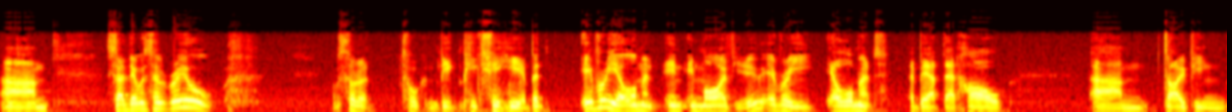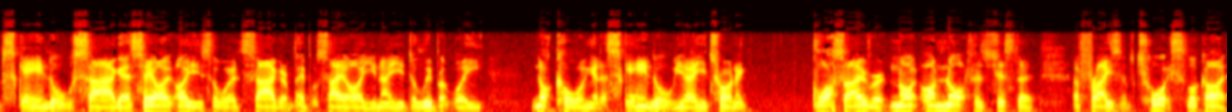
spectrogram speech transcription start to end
Um, so there was a real I'm sort of talking big picture here, but every element, in, in my view, every element about that whole um, doping scandal saga. See, I, I, use the word saga, and people say, "Oh, you know, you're deliberately not calling it a scandal. You know, you're trying to gloss over it." Not, I'm not. It's just a, a phrase of choice. Look, I,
